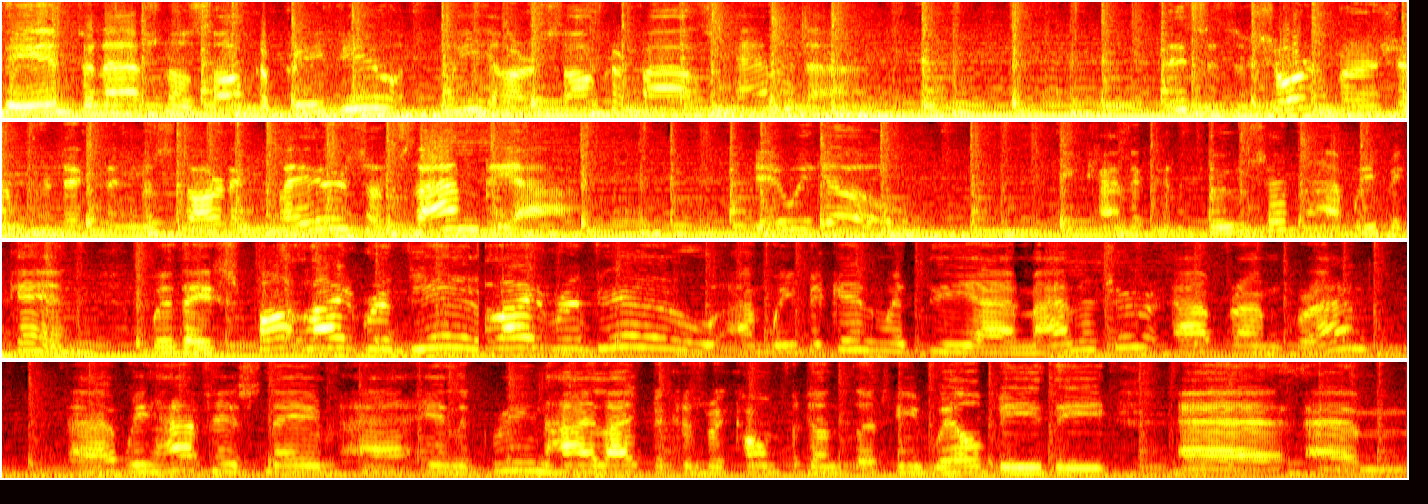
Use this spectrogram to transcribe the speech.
the International Soccer Preview. We are Soccerphiles Canada. This is a short version predicting the starting players of Zambia. Here we go. A kind of conclusion, and we begin with a spotlight review. Light review, and we begin with the uh, manager, Avram Grant. Uh, we have his name uh, in the green highlight because we're confident that he will be the uh, um,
